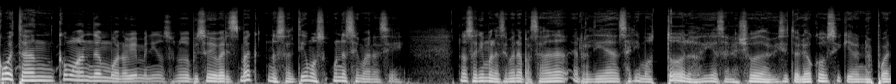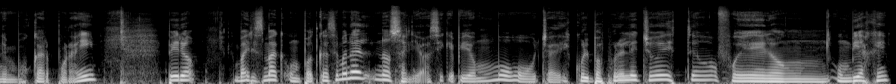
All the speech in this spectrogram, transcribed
¿Cómo están? ¿Cómo andan? Bueno, bienvenidos a un nuevo episodio de Bar Smack. Nos salteamos una semana, sí. No salimos la semana pasada, en realidad salimos todos los días en el show de Davidito Loco, si quieren nos pueden buscar por ahí. Pero Byte Smack, un podcast semanal, no salió, así que pido muchas disculpas por el hecho. Esto fueron un viaje,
